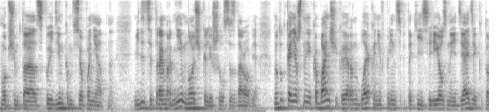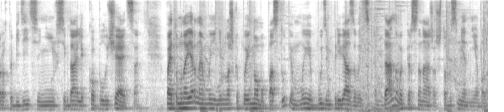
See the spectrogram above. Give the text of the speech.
В общем-то, с поединком все понятно. Видите, Тремор немножечко лишился здоровья. Но тут, конечно, и Кабанчик, и Эрон Блэк, они, в принципе, такие серьезные дяди, которых победить не всегда легко получается. Поэтому, наверное, мы немножко по-иному поступим. Мы будем привязывать данного персонажа, чтобы смен не было.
